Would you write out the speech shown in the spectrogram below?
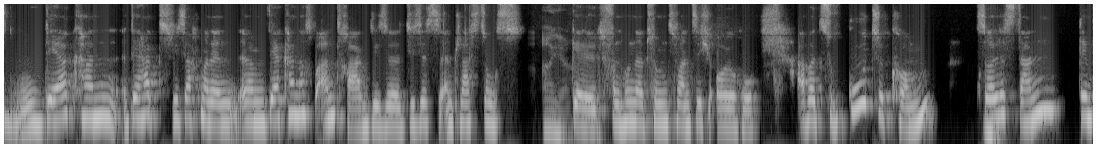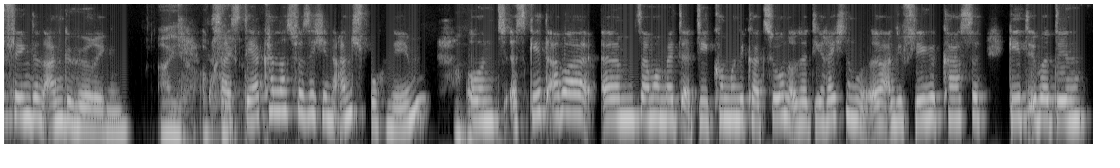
der kann, der hat, wie sagt man denn, ähm, der kann das beantragen, diese, dieses Entlastungsgeld ah, ja. von 125 Euro. Aber zugutekommen soll es dann dem pflegenden Angehörigen. Ah ja, okay. Das heißt, der kann das für sich in Anspruch nehmen. Mhm. Und es geht aber, ähm, sagen wir mal, die Kommunikation oder die Rechnung äh, an die Pflegekasse geht über den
